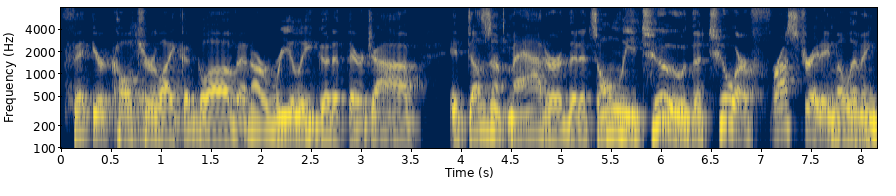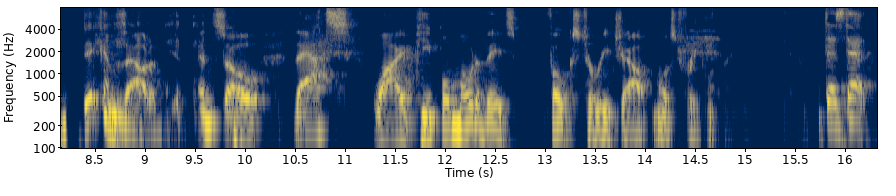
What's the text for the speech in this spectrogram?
fit your culture like a glove and are really good at their job, it doesn't matter that it's only two. The two are frustrating the living dickens out of you. And so that's why people motivates folks to reach out most frequently. Does that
